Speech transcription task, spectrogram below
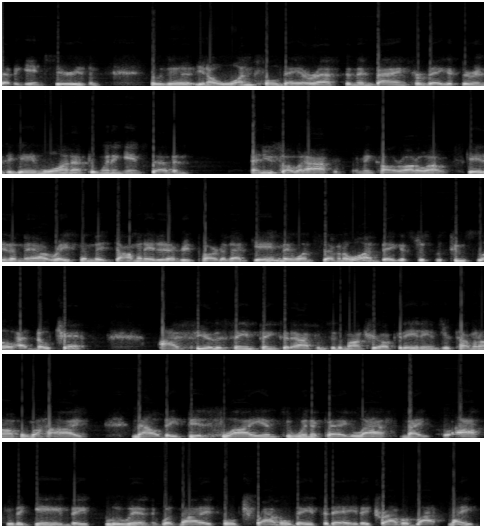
seven-game series, and it was a you know one full day of rest and then bang for Vegas they're into Game One after winning Game Seven. And you saw what happened. I mean, Colorado outskated them. They outraced them. They dominated every part of that game. and They won 7 to 1. Vegas just was too slow, had no chance. I fear the same thing could happen to the Montreal Canadiens. They're coming off of a high. Now, they did fly into Winnipeg last night. So after the game, they flew in. It was not a full travel day today. They traveled last night.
